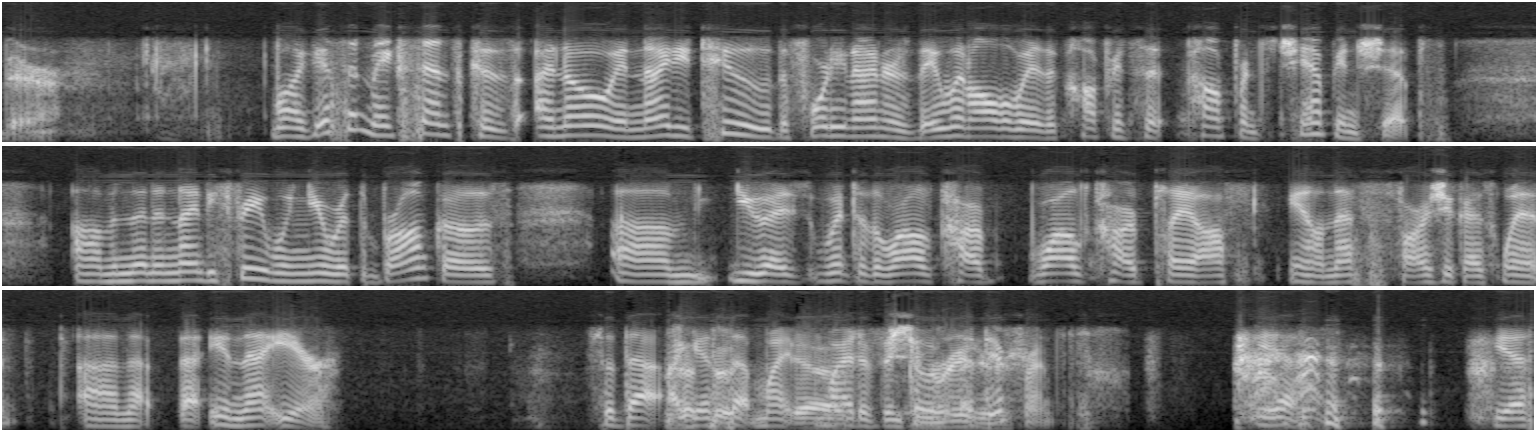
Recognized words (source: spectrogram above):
There. Well, I guess it makes sense because I know in '92 the 49ers they went all the way to the conference conference championships, um, and then in '93 when you were with the Broncos, um, you guys went to the wild card wild card playoff. You know, and that's as far as you guys went uh, that, that in that year. So that I guess that might yeah, might have showed a difference. Yes. Yes,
